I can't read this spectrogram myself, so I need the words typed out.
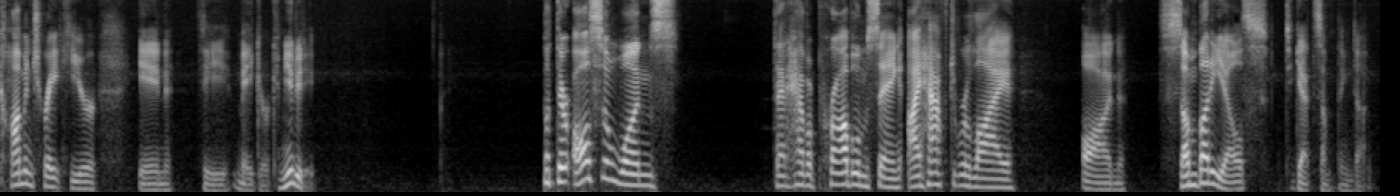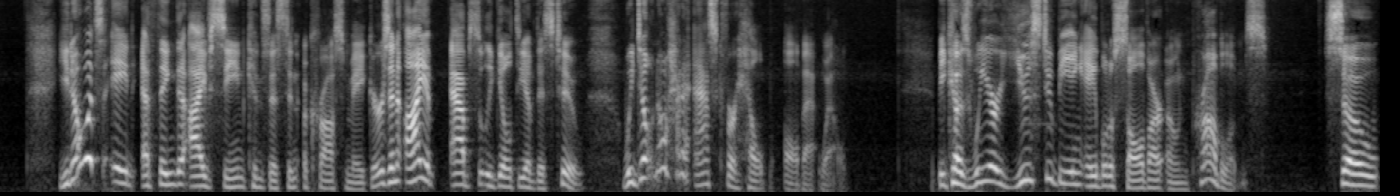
common trait here in the maker community. But they're also ones that have a problem saying, I have to rely on somebody else to get something done. You know what's a, a thing that I've seen consistent across makers, and I am absolutely guilty of this too. We don't know how to ask for help all that well because we are used to being able to solve our own problems. So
